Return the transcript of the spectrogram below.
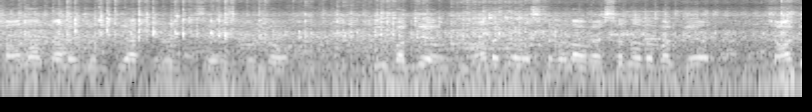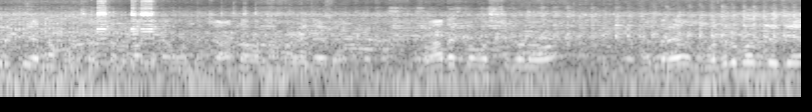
ಶಾಲಾ ಕಾಲೇಜು ವಿದ್ಯಾರ್ಥಿಗಳನ್ನ ಸೇರಿಸಿಕೊಂಡು ಈ ಬಗ್ಗೆ ಮಾದಕ ವಸ್ತುಗಳ ವ್ಯಸನದ ಬಗ್ಗೆ ಜಾಗೃತಿಯನ್ನು ಮೂಡಿಸುವ ಸಲುವಾಗಿ ನಾವು ಒಂದು ಜಾಥವನ್ನು ಮಾಡಿದ್ದೇವೆ. ಮಾದಕ ವಸ್ತುಗಳು ಅಂದರೆ ಮೊದಲು ಮೊದಲಿಗೆ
